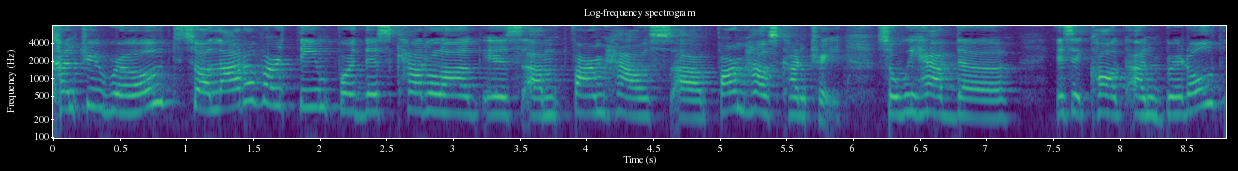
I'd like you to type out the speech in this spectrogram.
country road. So a lot of our theme for this catalog is um, farmhouse uh, farmhouse country. So we have the is it called unbridled?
